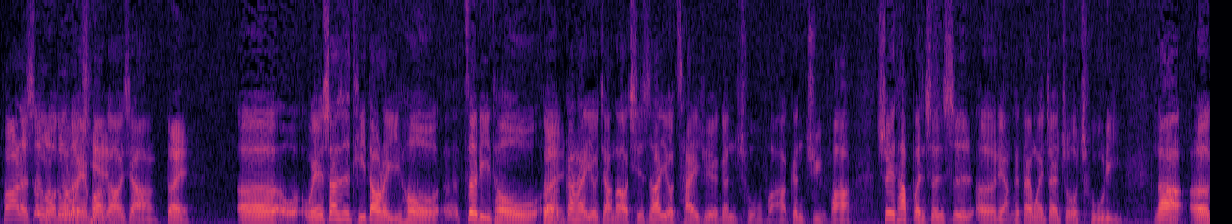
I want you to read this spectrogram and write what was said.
花了这么多的钱？报告一下。对，呃，我委员算是提到了以后，呃，这里头呃刚才有讲到，其实他有裁决跟处罚跟举发，所以它本身是呃两个单位在做处理。那呃，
